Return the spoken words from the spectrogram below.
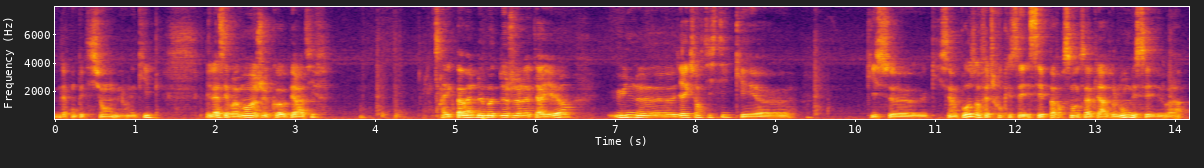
de la compétition, mais en équipe. Et là c'est vraiment un jeu coopératif. Avec pas mal de modes de jeu à l'intérieur. Une euh, direction artistique qui euh, qui se qui s'impose. En fait, je trouve que c'est pas forcément que ça va plaire à tout le monde, mais c'est voilà,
